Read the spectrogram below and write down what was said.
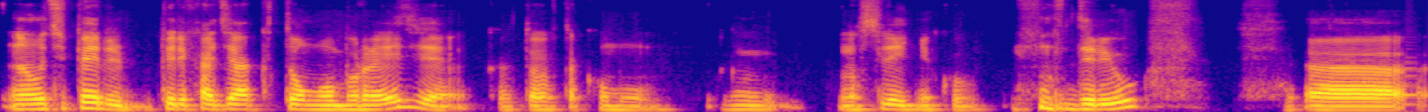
Ну, теперь, переходя к Тому Брэди, к такому наследнику Дрю, э,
